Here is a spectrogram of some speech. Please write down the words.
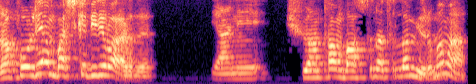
raporlayan başka biri vardı. Yani şu an tam vasfını hatırlamıyorum ama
